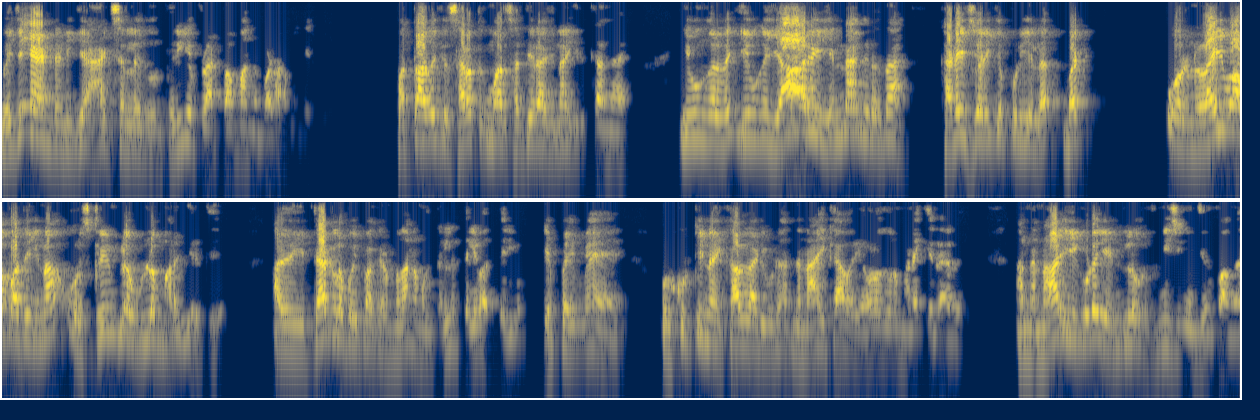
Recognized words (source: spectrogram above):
விஜய் ஆண்டனிக்கு ஆக்ஷன்ல இது ஒரு பெரிய பிளாட்ஃபார்மா அந்த படம் அமைஞ்சிருக்கு. பத்தாவதுக்கு சரத்குமார் சத்யராஜ்னா இருக்காங்க. இவங்க இவங்க யாரு என்னங்கிறது தான் கடைசி வரைக்கும் புரியல. பட் ஒரு லைவா பாத்தீங்கன்னா ஒரு ஸ்கிரீன் பிளே உள்ள மறைஞ்சிருக்கு. அது தேட்டர்ல போய் பார்க்கறப்ப தான் நமக்கு நல்ல தெளிவா தெரியும். எப்பயுமே ஒரு குட்டி நாய் காலில் அடிவிட அந்த நாய்க்கு அவர் எவ்வளவு தூரம் நினைக்கிறாரு? அந்த நாய் கூட எண்ட்ல ஒரு ஃபினிஷிங் வச்சிருப்பாங்க.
